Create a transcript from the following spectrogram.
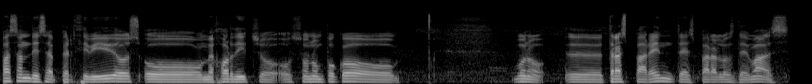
pasan desapercibidos o mejor dicho, o son un poco, bueno, eh, transparentes para los demás.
